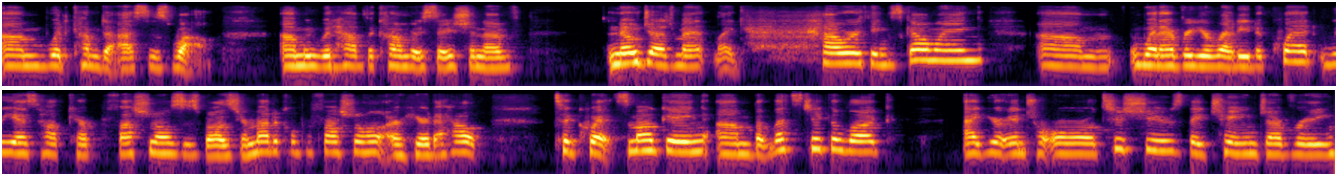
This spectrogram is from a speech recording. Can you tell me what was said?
um, would come to us as well. Um, we would have the conversation of no judgment, like how are things going? Um, whenever you're ready to quit, we as healthcare professionals, as well as your medical professional, are here to help to quit smoking. Um, but let's take a look at your intraoral tissues. They change every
